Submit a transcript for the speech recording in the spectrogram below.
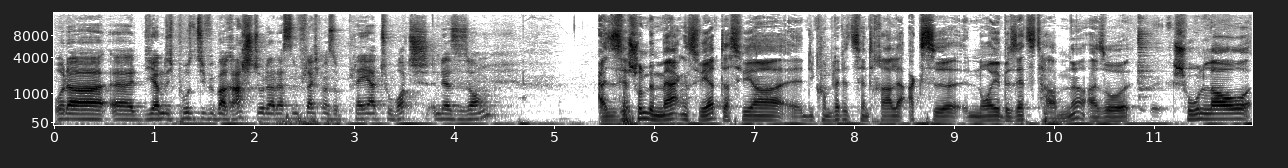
oder äh, die haben dich positiv überrascht oder das sind vielleicht mal so Player to watch in der Saison? Also es ist ja schon bemerkenswert, dass wir äh, die komplette zentrale Achse neu besetzt haben. Ne? Also Schonlau,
